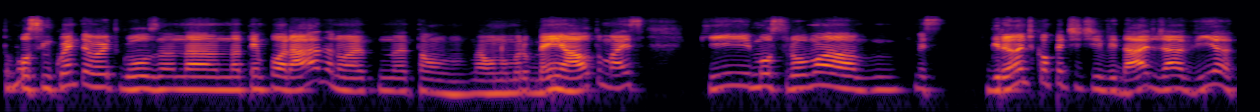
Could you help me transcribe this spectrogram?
tomou 58 gols na, na, na, temporada, não é, não é tão é um número bem alto, mas que mostrou uma, uma grande competitividade. Já havia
